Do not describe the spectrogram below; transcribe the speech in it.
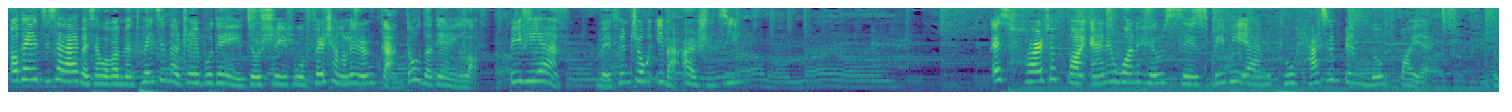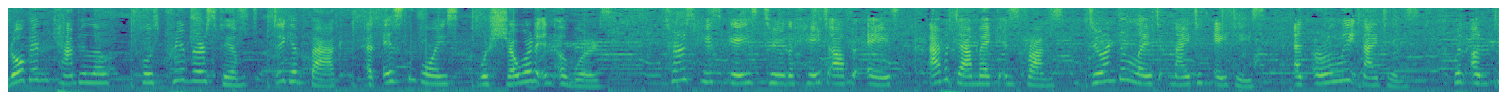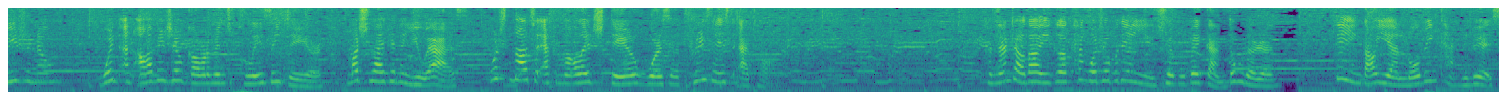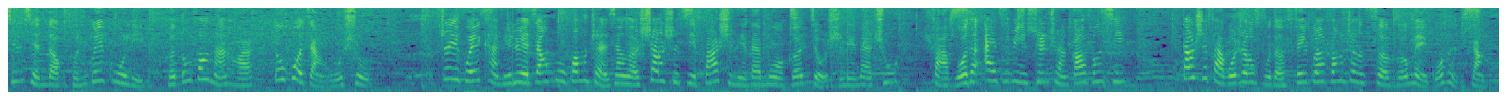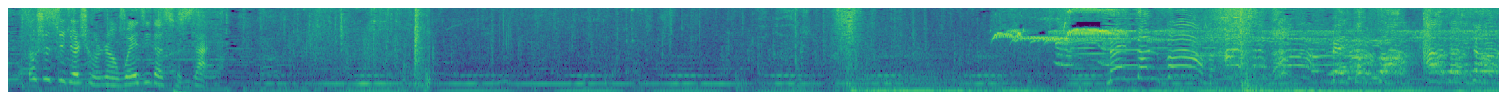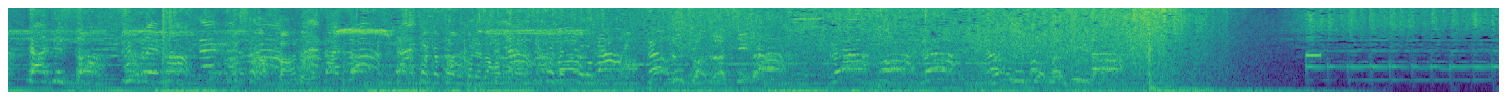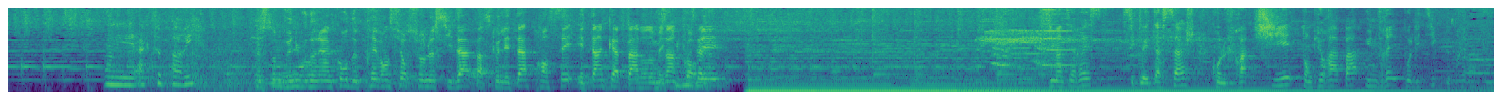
OK，接下来给小伙伴们推荐的这一部电影就是一部非常令人感动的电影了。BPM，每分钟一百二十击。It's hard to find anyone who sees BPM who hasn't been moved by it. Robin Campillo, whose previous film Dickenback and Eastern Boys were showered in awards, turns his gaze to the height of the AIDS epidemic in France during the late 1980s and early 90s, when unofficial, when an official government policy there, much like in the US, was not to acknowledge there was a crisis at all. 很难找到一个看过这部电影却不被感动的人。 电影导演罗宾·坎皮略先前的《魂归故里》和《东方男孩》都获奖无数，这一回坎皮略将目光转向了上世纪八十年代末和九十年代初法国的艾滋病宣传高峰期。当时法国政府的非官方政策和美国很像，都是拒绝承认危机的存在。putain, t'as du sang sur les mains. Mais ça va pas, non. C'est pas comme ça, vous mon collègue Arabe. C'est quoi cette violence L'heure du contre sida L'heure, l'heure, l'heure du contre sida On est Acte Paris. Nous sommes venus vous donner un cours de prévention sur le sida parce que l'État français est incapable non, non, de nous informer. Vous avez... Ce qui m'intéresse, c'est que l'État sache qu'on le fera chier tant qu'il n'y aura pas une vraie politique de prévention.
